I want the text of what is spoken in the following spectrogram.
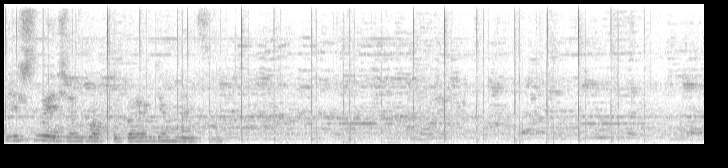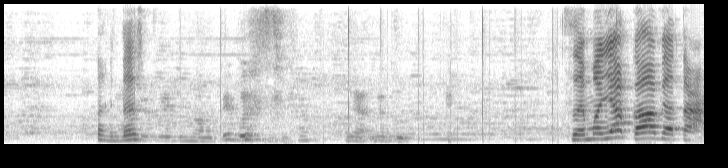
Пішли, зараз бабка переодягнайся. Так, Де де... твої кімнати? Ти будеш? Ні, не тут. Це моя комната.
